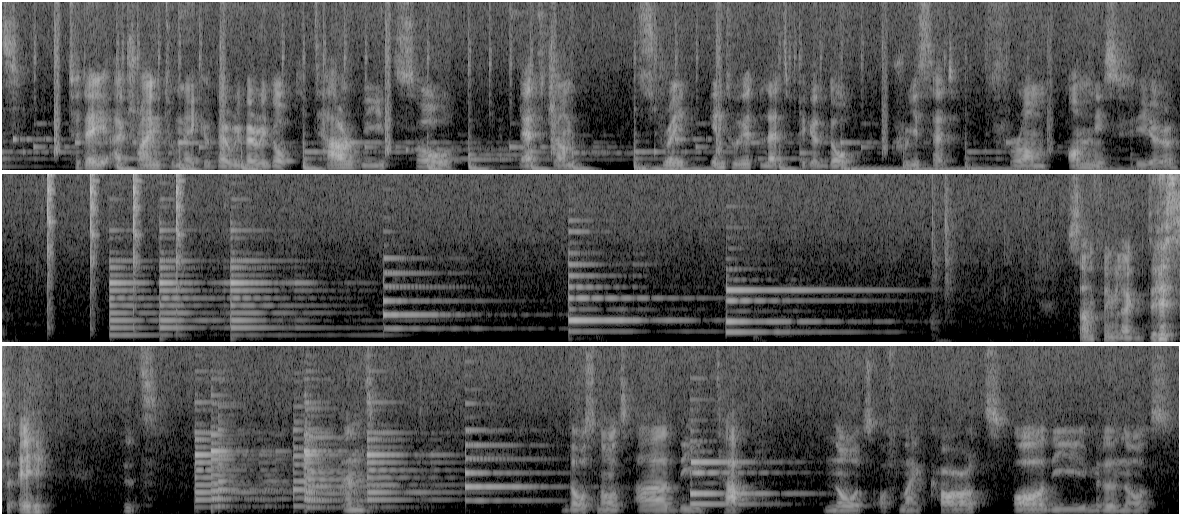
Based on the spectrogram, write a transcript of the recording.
today I'm trying to make a very very dope guitar beat. So let's jump straight into it. Let's pick a dope preset from Omnisphere. Something like this a eh? it's and those notes are the top notes of my chords or the middle notes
